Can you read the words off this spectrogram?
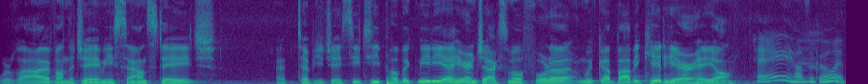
We're live on the JME soundstage at WJCT Public Media here in Jacksonville, Florida. And we've got Bobby Kid here. Hey, y'all. Hey, how's it going?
